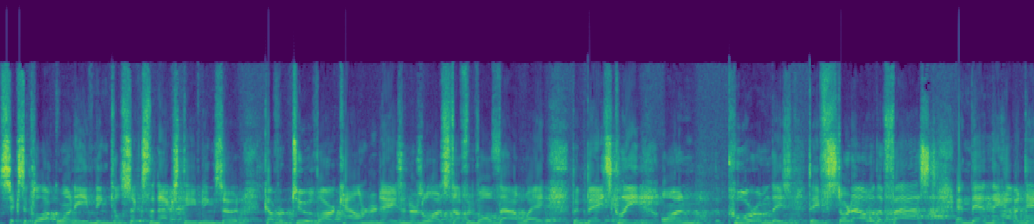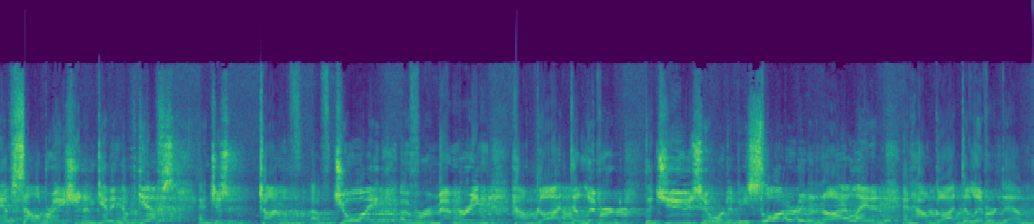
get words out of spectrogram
six o'clock one evening till six the next evening, so it covered two of our calendar days, and there's a lot of stuff involved that way. But basically, on Purim, they they start out with a fast, and then they have a day of celebration and giving of gifts, and just time of, of joy of remembering how God delivered the Jews who were to be slaughtered and annihilated, and how God delivered them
